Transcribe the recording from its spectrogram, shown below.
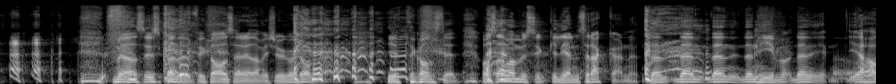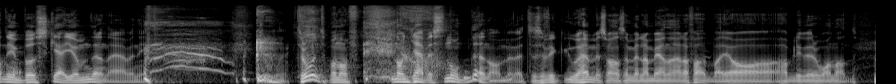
Medan syskonen fick ta av sig redan vid 20-årsåldern. Jättekonstigt. Och samma med cykelhjälmsrackaren. Den, den, den, den, hiv, den, jag hade ju en buske jag gömde den där även i. Tror inte på någon, någon jävel snodde den av mig vet du. Så jag fick gå hem med svansen mellan benen i alla fall. Bara, jag har blivit rånad.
